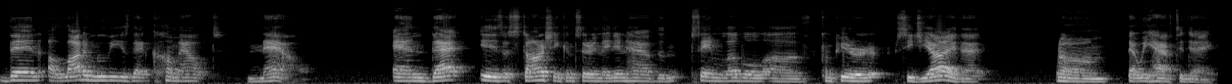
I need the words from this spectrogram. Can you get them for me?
than a lot of movies that come out now. And that is astonishing considering they didn't have the same level of computer CGI that um, that we have today.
